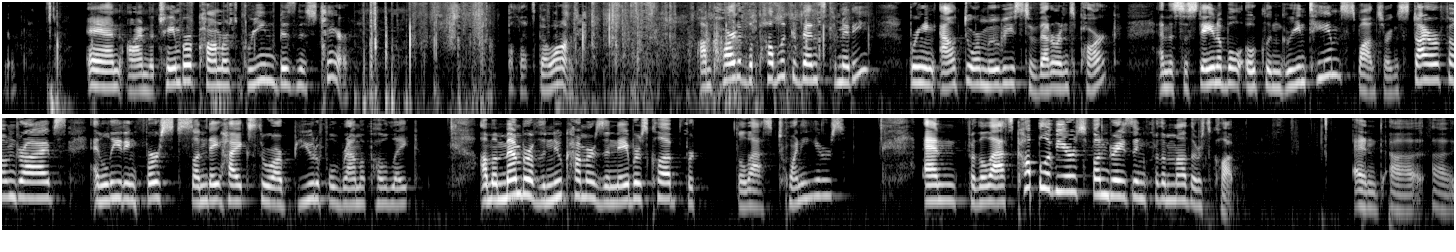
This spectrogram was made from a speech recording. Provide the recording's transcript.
here, and I'm the Chamber of Commerce Green Business Chair. But let's go on. I'm part of the Public Events Committee, bringing outdoor movies to Veterans Park, and the Sustainable Oakland Green Team, sponsoring styrofoam drives and leading first Sunday hikes through our beautiful Ramapo Lake. I'm a member of the Newcomers and Neighbors Club for the last 20 years, and for the last couple of years, fundraising for the Mothers Club and uh, uh,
